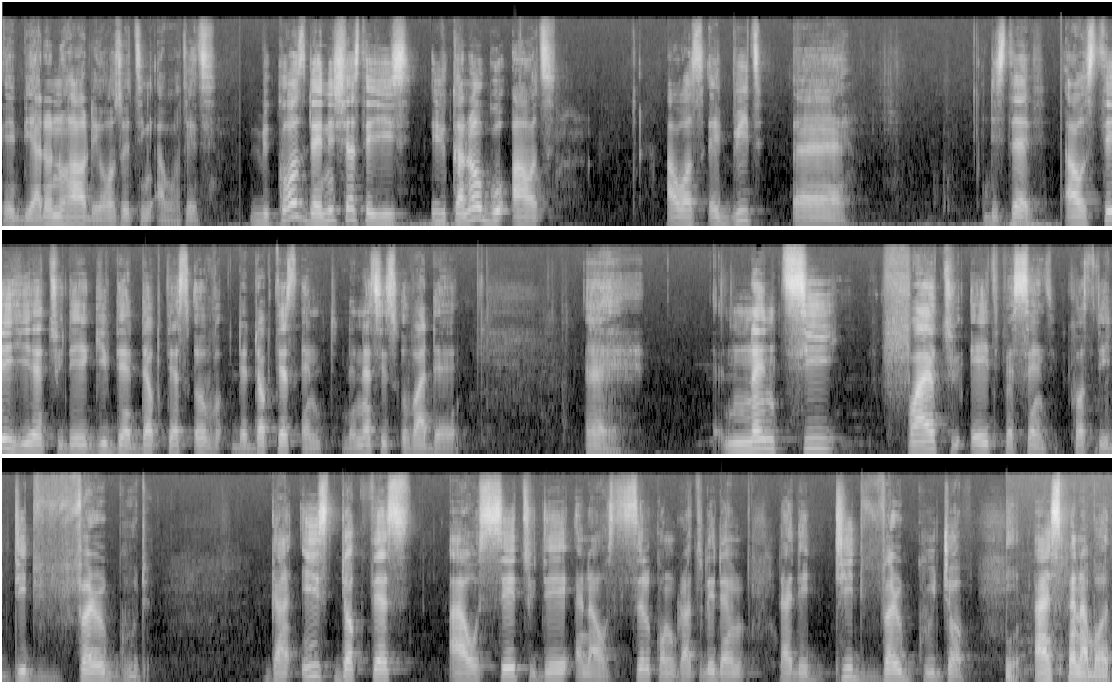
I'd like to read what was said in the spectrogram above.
maybe I don't know how they also think about it because the initial stages you cannot go out. I was a bit uh, disturbed. I'll stay here today. Give the doctors over the doctors and the nurses over there uh, 95 to 8 percent because they did very good. Ghanese doctors, I will say today, and I will still congratulate them that they did very good job. I spent about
